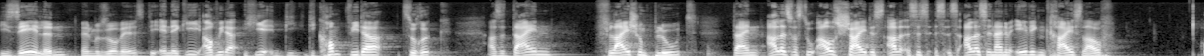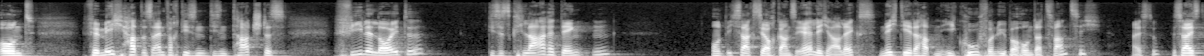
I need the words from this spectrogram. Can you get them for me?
die Seelen, wenn du so willst, die Energie auch wieder hier, die, die kommt wieder zurück. Also dein Fleisch und Blut, dein alles, was du ausscheidest, alles, es, ist, es ist alles in einem ewigen Kreislauf. Und für mich hat es einfach diesen, diesen Touch, dass viele Leute dieses klare Denken, und ich sage es ja auch ganz ehrlich, Alex, nicht jeder hat einen IQ von über 120, Weißt du? Das heißt,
